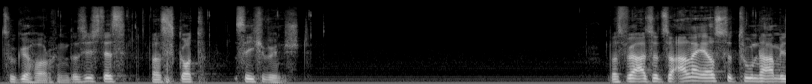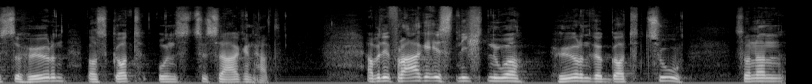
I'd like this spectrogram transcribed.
zu gehorchen. Das ist es, was Gott sich wünscht. Was wir also zuallererst zu tun haben, ist zu hören, was Gott uns zu sagen hat. Aber die Frage ist nicht nur, hören wir Gott zu, sondern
